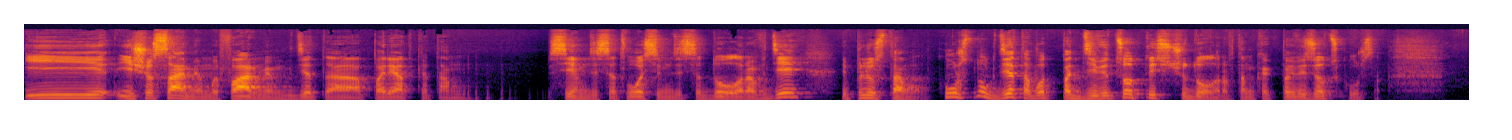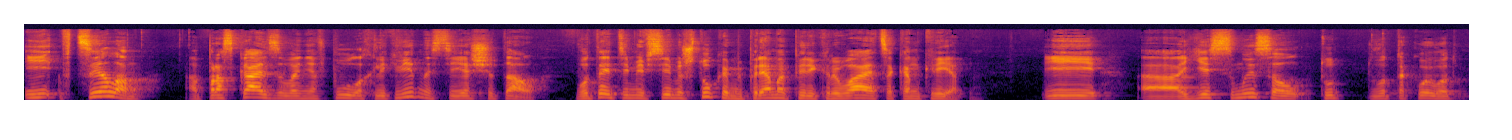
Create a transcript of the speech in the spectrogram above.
И еще сами мы фармим где-то порядка там 70-80 долларов в день, и плюс там курс, ну, где-то вот под 900 тысяч долларов, там как повезет с курсом. И в целом а, проскальзывание в пулах ликвидности, я считал, вот этими всеми штуками прямо перекрывается конкретно. И э, есть смысл тут вот такой вот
